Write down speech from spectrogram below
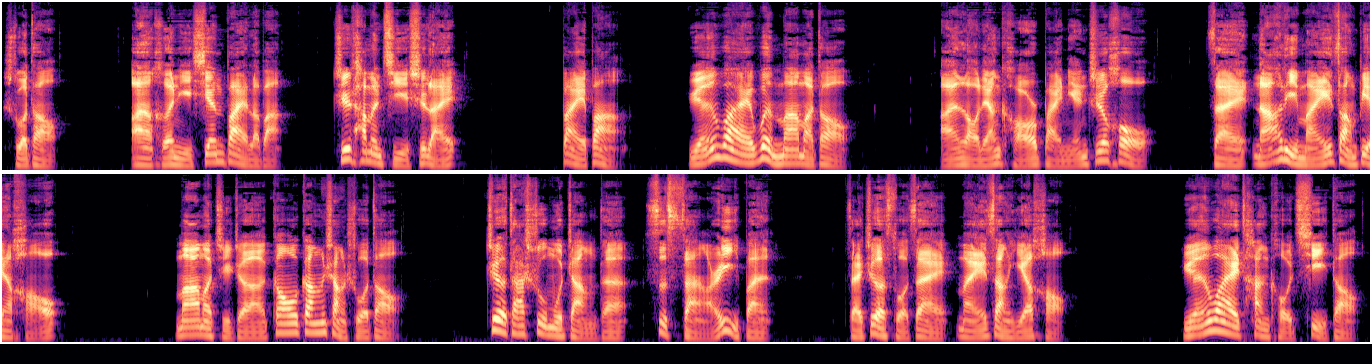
说道：“俺和你先拜了吧，知他们几时来？”拜罢，员外问妈妈道：“俺老两口百年之后，在哪里埋葬便好？”妈妈指着高岗上说道：“这大树木长得似伞儿一般，在这所在埋葬也好。”员外叹口气道：“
